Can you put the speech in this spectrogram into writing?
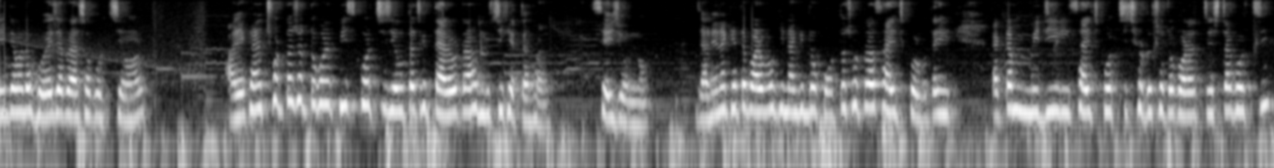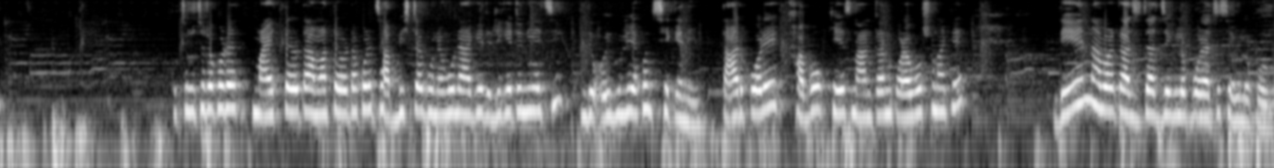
এই টাইমটা হয়ে যাবে আশা করছি আমার। আর এখানে ছোট্ট ছোট্ট করে পিস করছি, যেহেতু আজকে তেরোটা লুচি খেতে হয়, সেই জন্য। জানি না খেতে পারব কি না কিন্তু কত ছোটো সাইজ করব, তাই একটা মিডিল সাইজ করছি, ছোট ছোট করার চেষ্টা করছি। ছোটো ছোটো করে, মায়ের তেরোটা, আমার তেরোটা করে ছাব্বিশটা গুনে গুনে আগে রেডি কেটে নিয়েছি, কিন্তু ওইগুলি এখন ছেঁকে নিই। তারপরে খাব, খেয়ে স্নান টান করাবো সোনাকে। দেন আবার কাজ টাজ যেগুলো পড়ে আছে সেগুলো করব।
